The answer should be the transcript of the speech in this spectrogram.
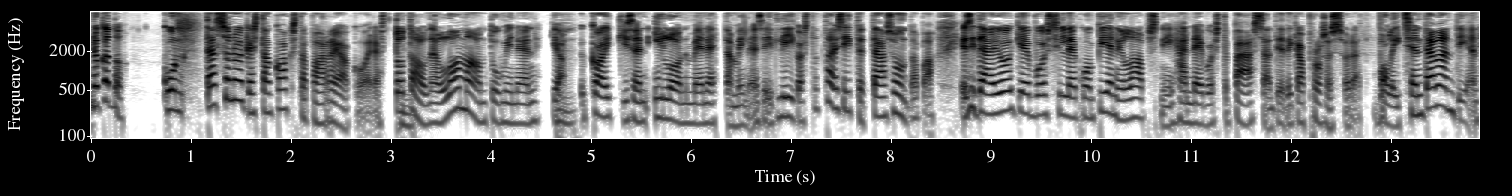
No kato, kun tässä on oikeastaan kaksi tapaa reagoida. Totaalinen mm. lamaantuminen ja mm. kaikki sen ilon menettäminen siitä liikasta tai sitten tämä sun tapa. Ja sitä ei oikein voi silleen, kun on pieni lapsi, niin hän ei voi sitä päässään tietenkään prosessoida, että valitsen tämän tien.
